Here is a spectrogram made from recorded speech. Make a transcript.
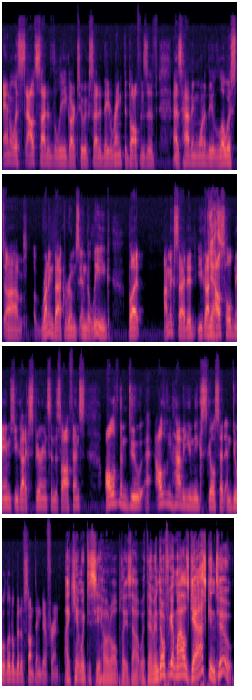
analysts outside of the league are too excited. They rank the Dolphins as, as having one of the lowest uh, running back rooms in the league. But I'm excited. You got Yes. household names. You got experience in this offense. All of them do. All of them have a unique skill set and do a little bit of something different. I can't wait to see how it all plays out with them. And don't forget Myles Gaskin too.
